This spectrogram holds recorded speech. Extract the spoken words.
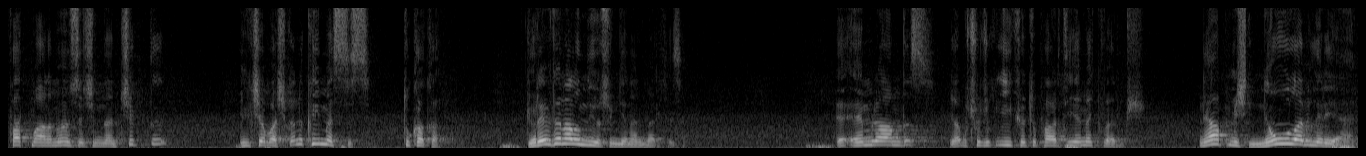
Fatma Hanım ön seçimden çıktı. İlçe başkanı kıymetsiz. Tukaka. Görevden alın diyorsun genel merkeze. E Emre Andız. Ya bu çocuk iyi kötü partiye emek vermiş. Ne yapmış? Ne olabilir yani?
